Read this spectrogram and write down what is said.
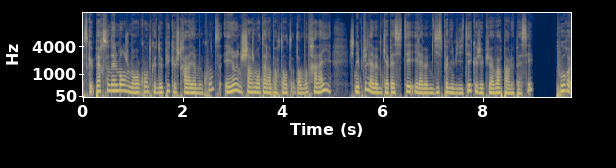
Parce que personnellement, je me rends compte que depuis que je travaille à mon compte, ayant une charge mentale importante dans mon travail, je n'ai plus la même capacité et la même disponibilité que j'ai pu avoir par le passé pour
